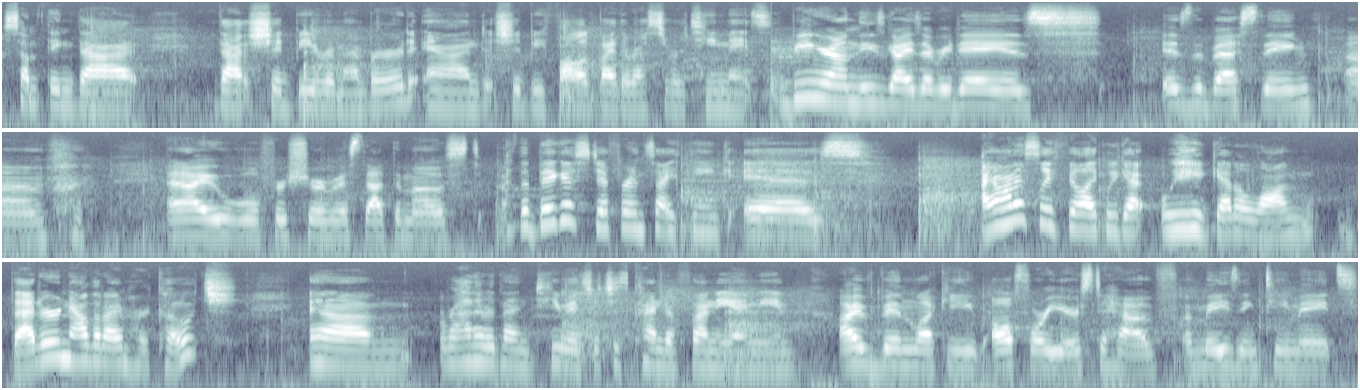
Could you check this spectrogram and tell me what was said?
something that that should be remembered and should be followed by the rest of her teammates. Being around these guys every day is is the best thing. And I will for sure miss that the most. The biggest difference I think is I honestly feel like we get we get along better now that I'm her coach um, rather than teammates, which is kind of funny. I mean, I've been lucky all four years to have amazing teammates.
